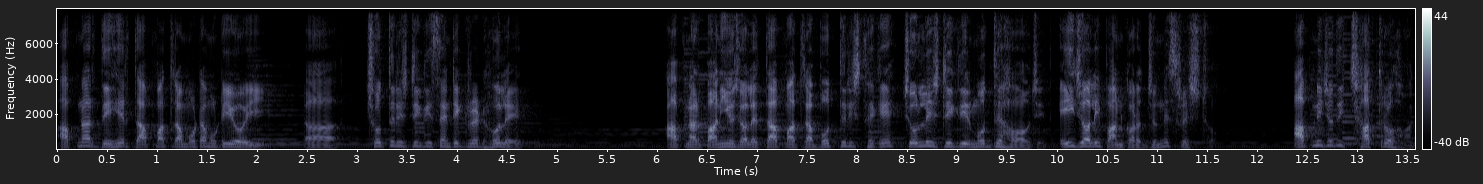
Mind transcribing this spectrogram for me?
আপনার দেহের তাপমাত্রা মোটামুটি ওই ছত্রিশ ডিগ্রি সেন্টিগ্রেড হলে আপনার পানীয় জলের তাপমাত্রা বত্রিশ থেকে চল্লিশ ডিগ্রির মধ্যে হওয়া উচিত। এই জলই পান করার জন্য শ্রেষ্ঠ। আপনি যদি ছাত্র হন,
